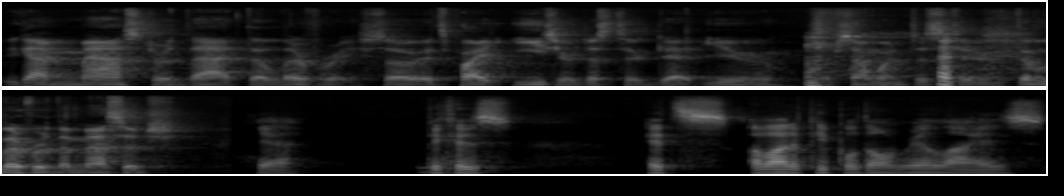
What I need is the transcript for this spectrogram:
you gotta master that delivery. So it's probably easier just to get you or someone just to deliver the message. Yeah. Because it's a lot of people don't realize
